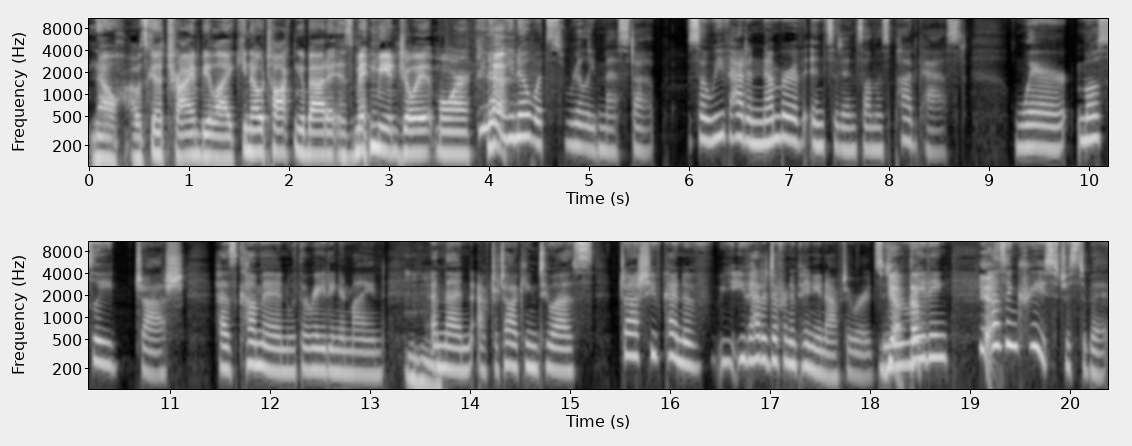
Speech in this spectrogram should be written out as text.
no, I was gonna try and be like, you know, talking about it has made me enjoy it more. You know, you know what's really messed up. So we've had a number of incidents on this podcast where mostly Josh has come in with a rating in mind, Mhm. and then after talking to us, Josh, you've kind of you've had a different opinion afterwards. And Yeah, your that- rating Yeah. has increased just a bit.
